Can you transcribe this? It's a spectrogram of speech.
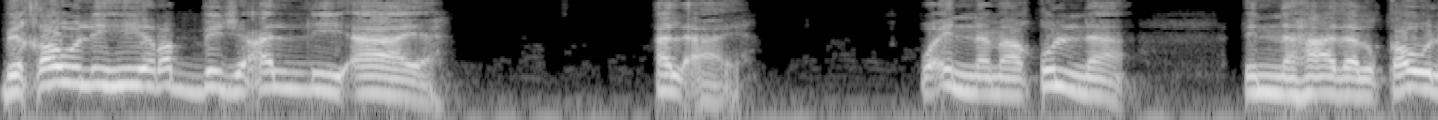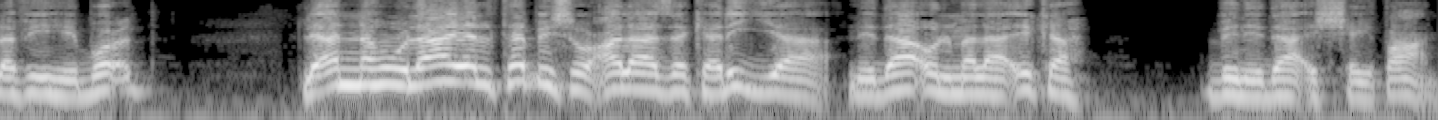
بقوله رب اجعل لي آية الآية. وإنما قلنا إن هذا القول فيه بعد لأنه لا يلتبس على زكريا نداء الملائكة بنداء الشيطان.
